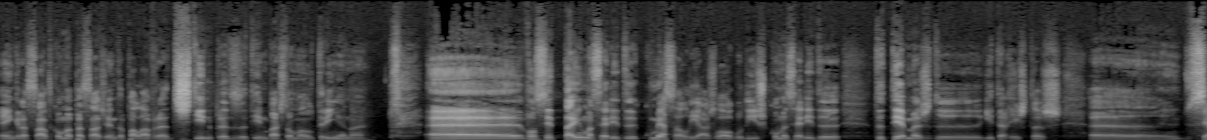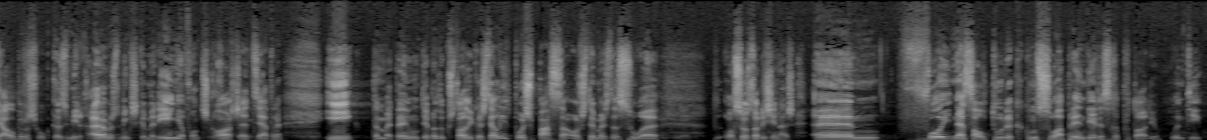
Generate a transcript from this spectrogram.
é engraçado como a passagem da palavra destino para desatino basta uma letrinha, não é? Uh, você tem uma série de. Começa, aliás, logo o disco com uma série de, de temas de guitarristas uh, célebres, como Casimiro Ramos, Domingos Camarinha, Fontes Rocha, etc. E também tem um tema do Custódio Castelo e depois passa aos temas da sua aos seus originais. Um, foi nessa altura que começou a aprender esse repertório, o antigo?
